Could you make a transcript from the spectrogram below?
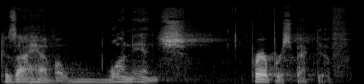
Because I have a one inch prayer perspective.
